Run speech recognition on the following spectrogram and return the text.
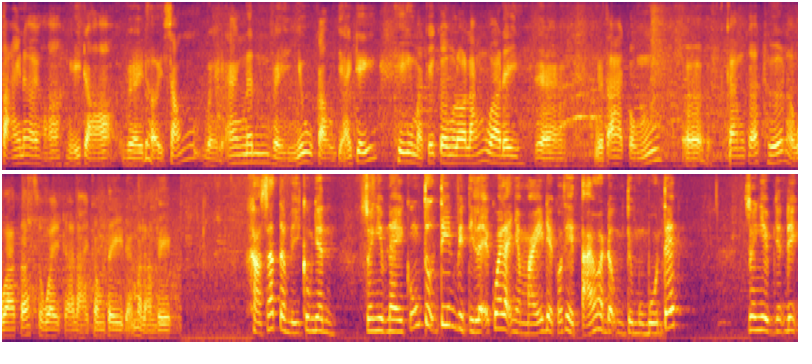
tại nơi họ nghỉ trọ về đời sống, về an ninh, về nhu cầu giải trí. Khi mà cái cơn lo lắng qua đi người ta cũng uh, cam kết hứa là qua Tết sẽ quay trở lại công ty để mà làm việc. Khảo sát tâm lý công nhân, doanh nghiệp này cũng tự tin vì tỷ lệ quay lại nhà máy để có thể tái hoạt động từ mùng 4 Tết. Doanh nghiệp nhận định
